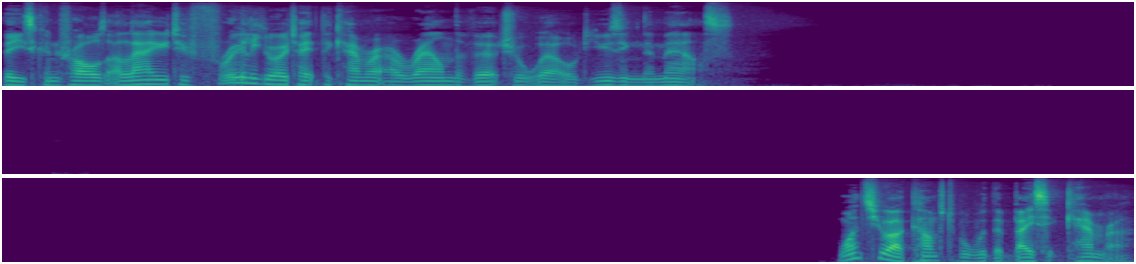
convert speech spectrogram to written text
These controls allow you to freely rotate the camera around the virtual world using the mouse. Once you are comfortable with the basic camera,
